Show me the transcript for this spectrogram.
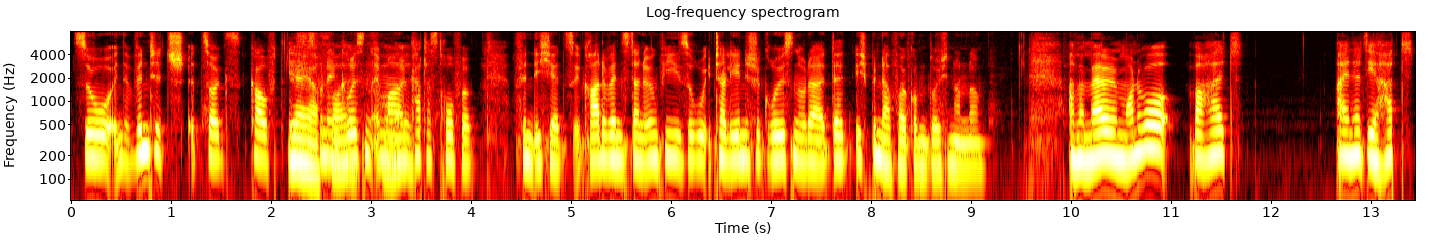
so Vintage-Zeugs kauft. Ja, ist ja, es von den voll, Größen immer voll. Katastrophe, finde ich jetzt. Gerade wenn es dann irgendwie so italienische Größen oder der, ich bin da vollkommen durcheinander. Aber Marilyn Monroe war halt eine, die hat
